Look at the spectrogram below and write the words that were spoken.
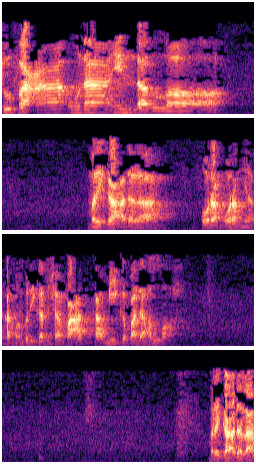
syufa'auna indallah. Mereka adalah orang-orang yang akan memberikan syafaat kami kepada Allah. Mereka adalah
